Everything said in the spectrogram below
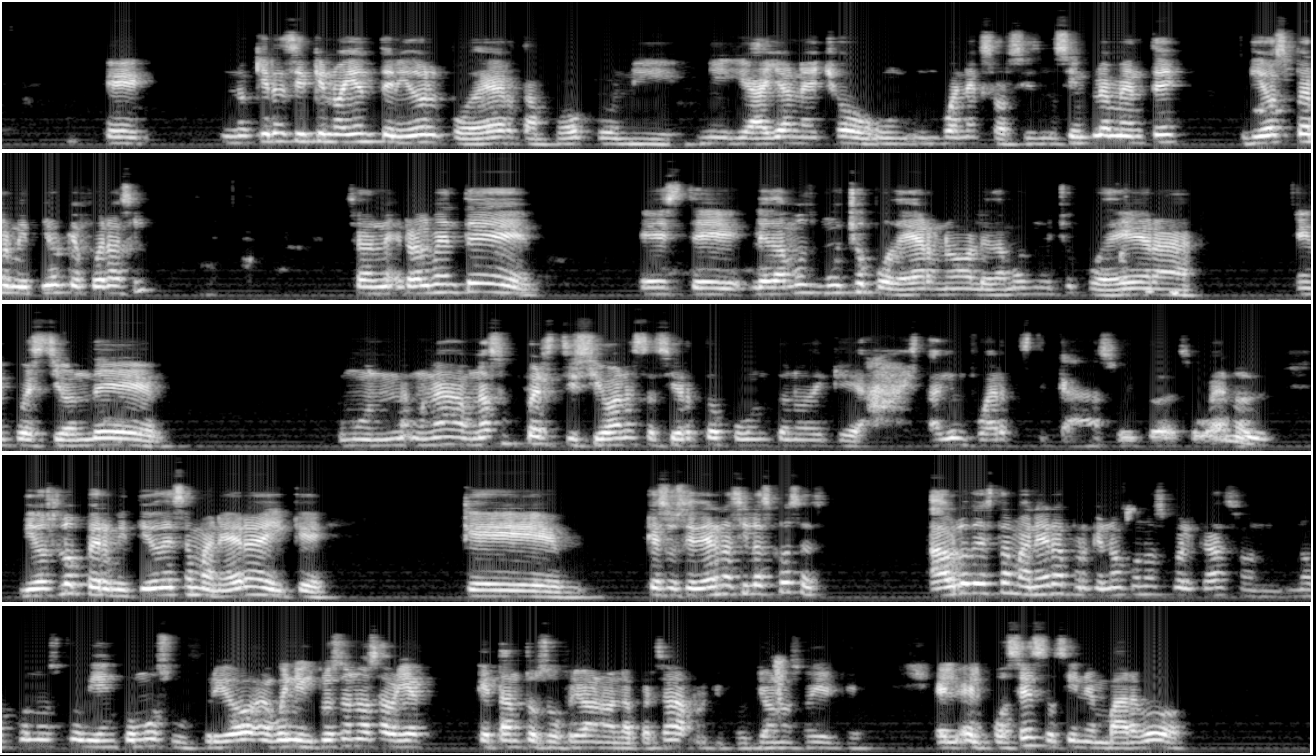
eh, no quiere decir que no hayan tenido el poder tampoco, ni, ni hayan hecho un, buen exorcismo, simplemente Dios permitió que fuera así. O sea, realmente este, le damos mucho poder, ¿no? Le damos mucho poder a, en cuestión de, como una, una, superstición hasta cierto punto, ¿no? De que, ah, está bien fuerte este caso y todo eso. Bueno, Dios lo permitió de esa manera y que, que, que sucedieran así las cosas. Hablo de esta manera porque no conozco el caso, no conozco bien cómo sufrió, ah, bueno, incluso no sabría qué tanto sufrió no la persona, porque pues yo no soy el que, el, el poseso, sin embargo,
